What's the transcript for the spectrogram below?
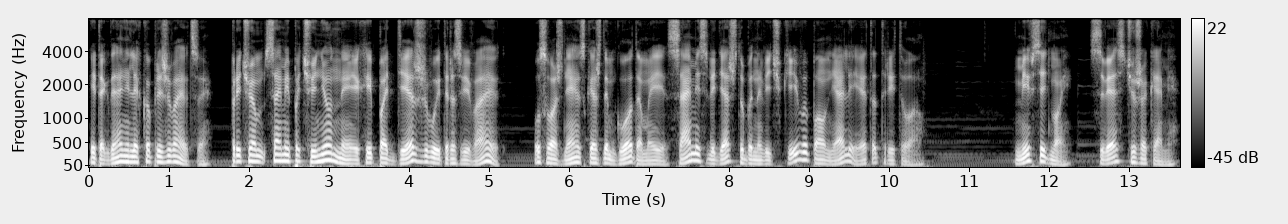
И тогда они легко приживаются. Причем сами подчиненные их и поддерживают, и развивают, усложняют с каждым годом и сами следят, чтобы новички выполняли этот ритуал. Миф седьмой. Связь с чужаками.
